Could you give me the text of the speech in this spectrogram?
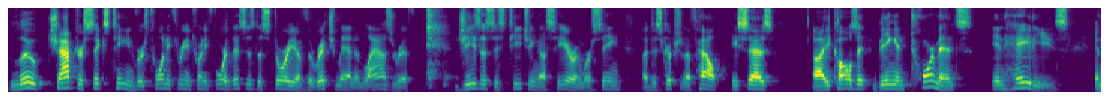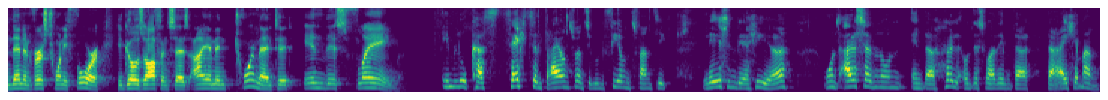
Luke chapter 16, verse 23 and 24, this is the story of the rich man and Lazarus. Jesus is teaching us here, and we're seeing a description of hell. He says, uh, he calls it being in torments in Hades. And then in verse 24, he goes off and says, I am in tormented in this flame. Im Lukas 16, 23 und 24 lesen wir hier, und als er nun in der Hölle, und es war eben der, der reiche Mann,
